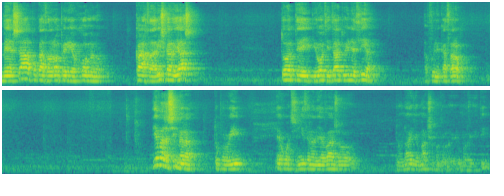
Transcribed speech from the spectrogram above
μέσα από καθαρό περιεχόμενο καθαρής καρδιάς τότε η ποιότητά του είναι θεία αφού είναι καθαρό. Διάβαζα σήμερα το πρωί, έχω τη συνήθεια να διαβάζω τον Άγιο Μάξιμο τον Ομολογητή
